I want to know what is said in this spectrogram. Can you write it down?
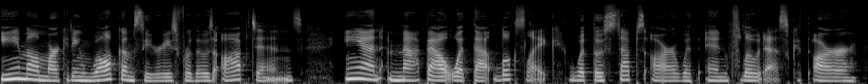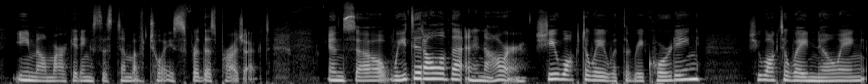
email marketing welcome series for those opt ins and map out what that looks like, what those steps are within Flodesk, our email marketing system of choice for this project. And so we did all of that in an hour. She walked away with the recording. She walked away knowing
